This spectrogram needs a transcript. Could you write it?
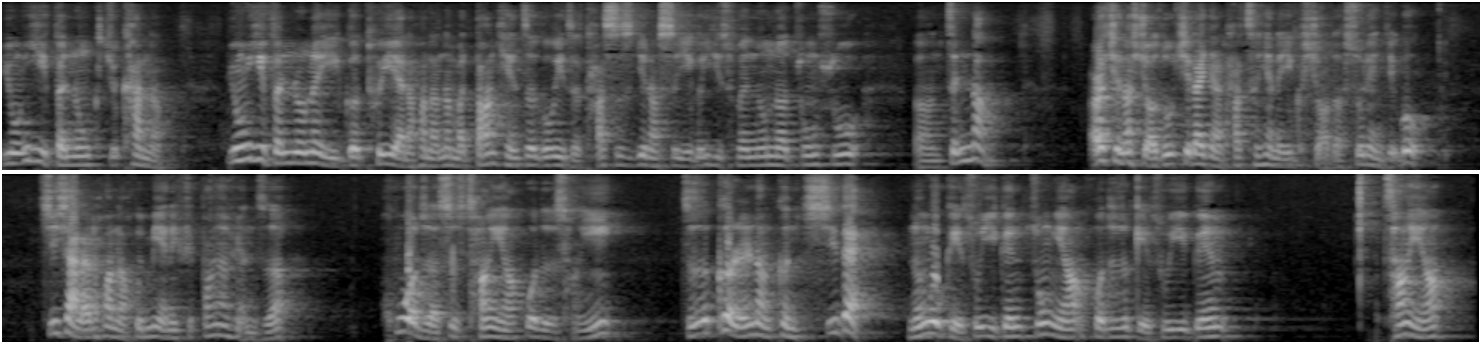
用一分钟去看呢？用一分钟的一个推演的话呢，那么当前这个位置它实际上是一个一分钟的中枢嗯震荡，而且呢小周期来讲，它呈现了一个小的收敛结构。接下来的话呢，会面临方向选择，或者是长阳，或者是长阴。只是个人呢更期待能够给出一根中阳，或者是给出一根长阳。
